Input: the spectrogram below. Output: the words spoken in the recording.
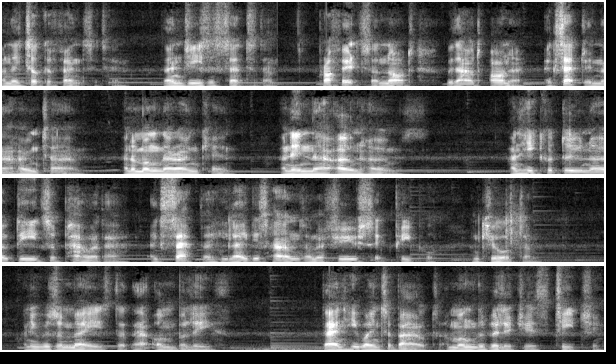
And they took offence at him. Then Jesus said to them, Prophets are not without honour except in their hometown, and among their own kin, and in their own homes. And he could do no deeds of power there, except that he laid his hands on a few sick people and cured them. And he was amazed at their unbelief. Then he went about among the villages teaching.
